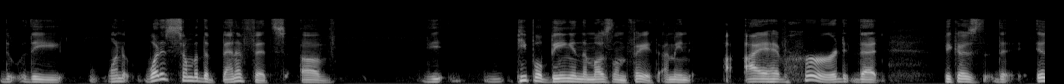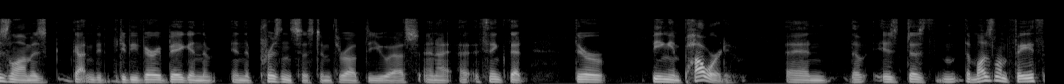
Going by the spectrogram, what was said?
the, the one. What is some of the benefits of the people being in the Muslim faith? I mean, I have heard that because the Islam has gotten to, be very big in the in the prison system throughout the U.S., and I, I think that they're being empowered. And the, is does the Muslim faith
